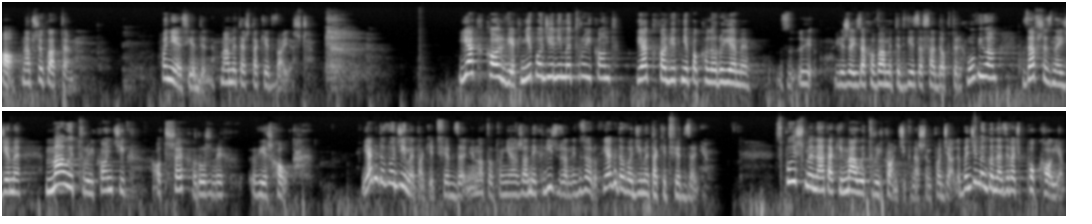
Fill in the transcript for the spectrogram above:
O, na przykład ten. To nie jest jedyny. Mamy też takie dwa jeszcze. Jakkolwiek nie podzielimy trójkąt, jakkolwiek nie pokolorujemy, jeżeli zachowamy te dwie zasady, o których mówiłam, zawsze znajdziemy mały trójkącik o trzech różnych wierzchołkach. Jak dowodzimy takie twierdzenie? No to tu nie ma żadnych liczb, żadnych wzorów. Jak dowodzimy takie twierdzenie? Spójrzmy na taki mały trójkącik w naszym podziale. Będziemy go nazywać pokojem.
